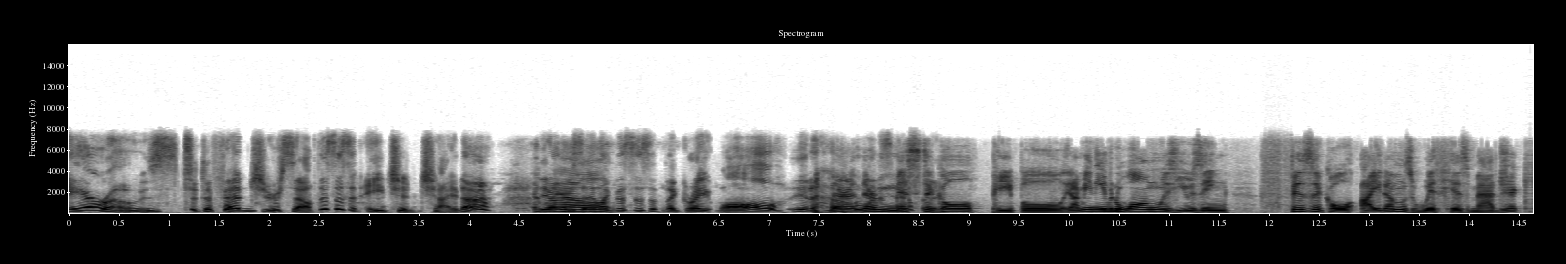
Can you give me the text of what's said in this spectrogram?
arrows to defend yourself? This isn't ancient China. You know what I'm saying? Like this isn't the Great Wall. You know, they're they're is happening? mystical people. I mean, even Wong was using physical items with his magic.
